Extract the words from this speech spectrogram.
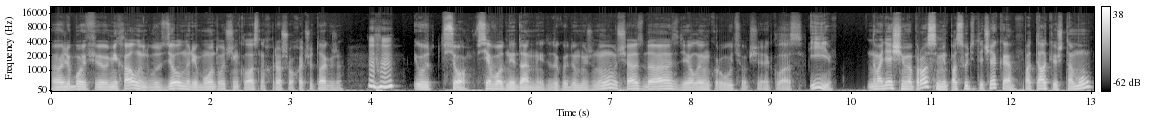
э, Любовь э, Михайловны вот сделан ремонт, очень классно, хорошо, хочу так же. И вот все, все водные данные. Ты такой думаешь, ну, сейчас, да, сделаем, круть, вообще класс. И наводящими вопросами, по сути, ты человека подталкиваешь к тому,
